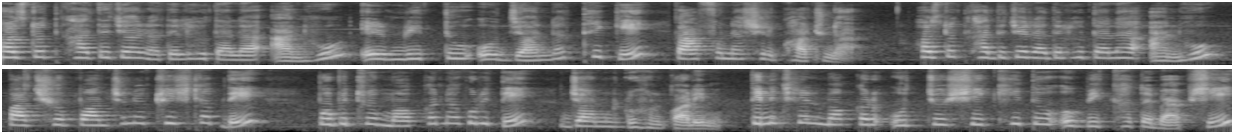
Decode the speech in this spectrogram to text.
হজরত খাদেজা রাদেল হুতালা আনহু এর মৃত্যু ও জান্নাত থেকে কাফনাসের ঘটনা। হজরত খাদেজা রাদেল হুতালা আনহু পাঁচশো পঞ্চান্ন খ্রিস্টাব্দে পবিত্র মক্কা নগরীতে জন্মগ্রহণ করেন। তিনি ছিলেন মক্কার উচ্চ শিক্ষিত ও বিখ্যাত ব্যবসায়ী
